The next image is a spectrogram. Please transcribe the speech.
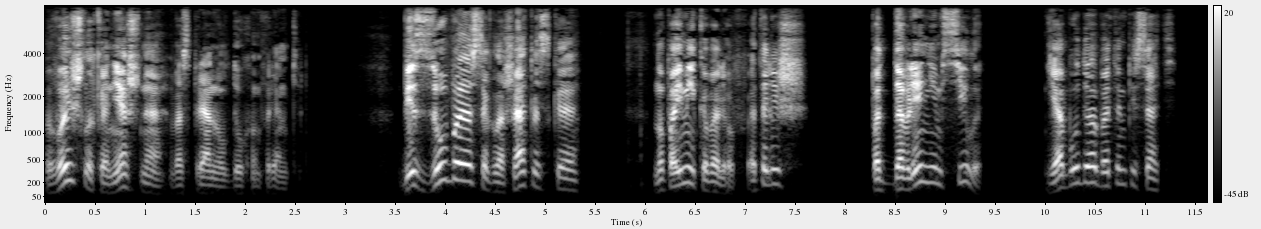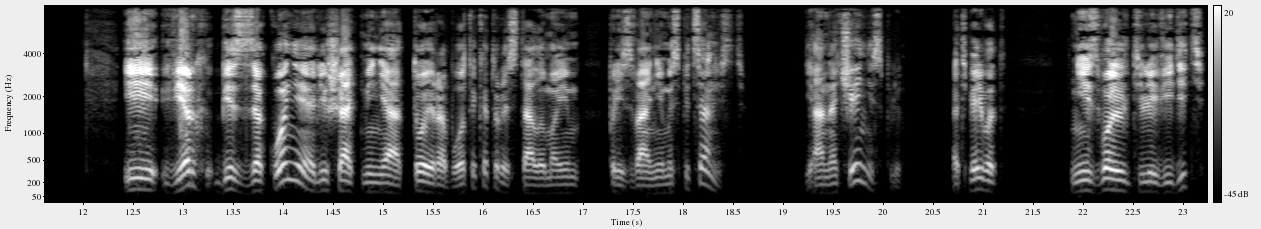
«Вышла, конечно», — воспрянул духом Френкель. «Беззубая, соглашательская. Но пойми, Ковалев, это лишь под давлением силы. Я буду об этом писать. И верх беззакония лишать меня той работы, которая стала моим призванием и специальностью. Я ночей не сплю. А теперь вот, не изволите ли видеть,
